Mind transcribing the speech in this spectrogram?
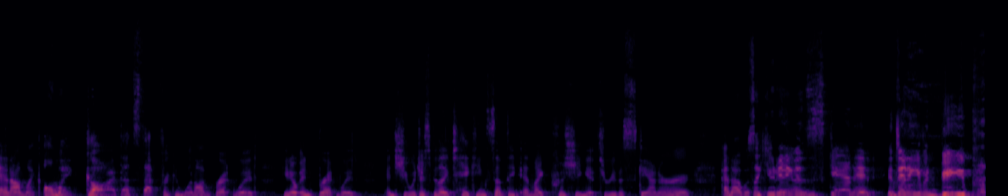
and I'm like, oh my God, that's that freaking one on Brentwood, you know, in Brentwood. And she would just be like taking something and like pushing it through the scanner. And I was like, you didn't even scan it. It didn't even beep.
